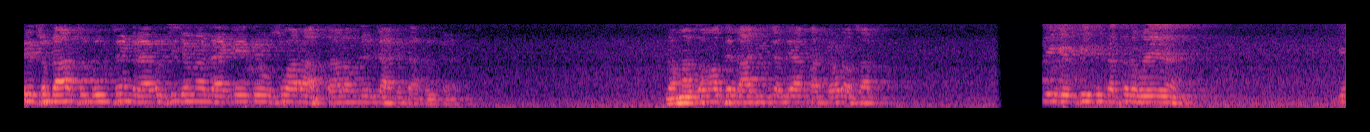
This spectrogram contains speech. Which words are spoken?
ਤੇ ਸਰਦਾਰ ਸੰਦੂਕ ਸਿੰਘ ਡਰਾਈਵਰ ਸੀ ਜੋ ਉਹਨਾਂ ਲੈ ਕੇ ਤੇ ਉਸ ਵਾਰ ਹਸਪਤਾਲ ਉਹਦੇ ਵਿੱਚ ਜਾ ਕੇ ਦਾਖਲ ਕਰਾਇਆ ਲੰਮਾ ਸਮਾਂ ਉੱਥੇ ਇਲਾਜ ਵੀ ਚੱਲਿਆ, ਪਰ ਟੋੜਾ ਸਾਹਿਬ ਦੀ ਗਿਣਤੀ 'ਚ ਇਕੱਤਰ ਹੋਏ ਆ ਕਿ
